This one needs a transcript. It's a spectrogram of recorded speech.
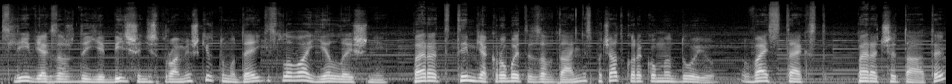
Слів, як завжди, є більше, ніж проміжків, тому деякі слова є лишні. Перед тим як робити завдання, спочатку рекомендую весь текст перечитати,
